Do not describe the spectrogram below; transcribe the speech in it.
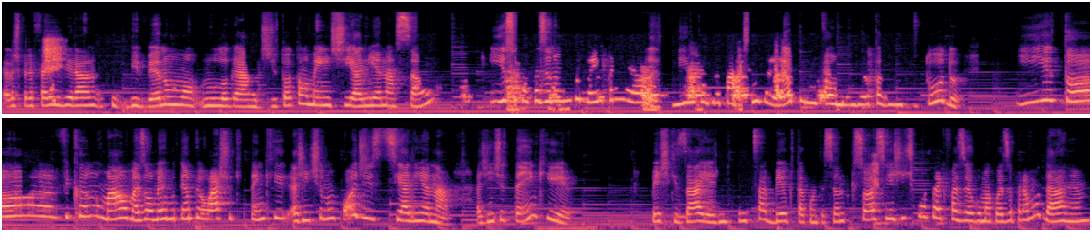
elas preferem virar, viver num, num lugar de totalmente alienação, e isso está fazendo muito bem para elas. E em contrapartida, eu tô me formando, eu tô vendo tudo, e tô ficando mal, mas ao mesmo tempo eu acho que tem que. A gente não pode se alienar. A gente tem que pesquisar e a gente tem que saber o que está acontecendo, porque só assim a gente consegue fazer alguma coisa para mudar, né?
